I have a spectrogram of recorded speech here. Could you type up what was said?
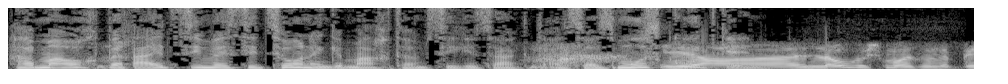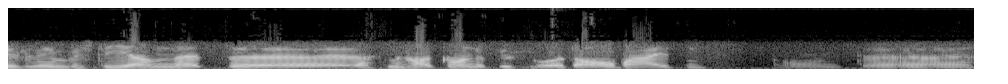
haben auch bereits Investitionen gemacht, haben Sie gesagt. Also es muss gut gehen. Ja, logisch muss man ein bisschen investieren, nicht, äh, dass man halt kann ein bisschen gut arbeiten und äh,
